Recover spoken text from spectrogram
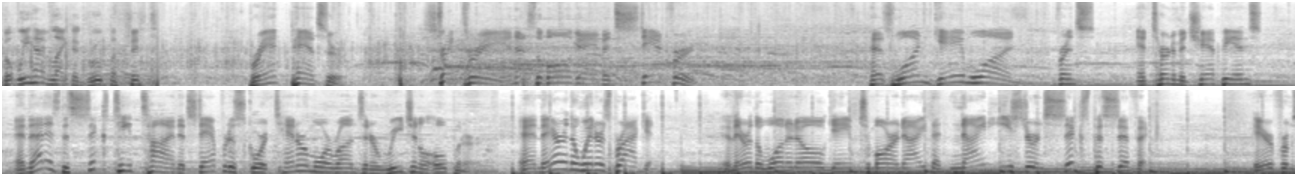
But we have like a group of 15. Brant Panzer. Strike three, and that's the ball game. And Stanford has won game one. Conference and tournament champions. And that is the 16th time that Stanford has scored 10 or more runs in a regional opener. And they're in the winner's bracket. And they're in the 1 0 game tomorrow night at 9 Eastern, 6 Pacific. Here from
